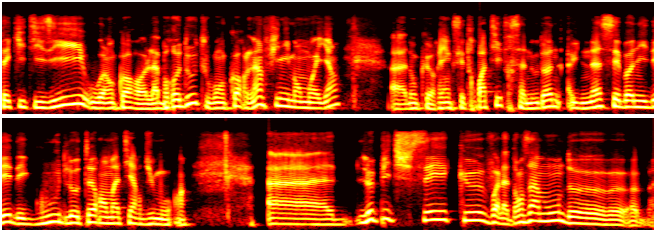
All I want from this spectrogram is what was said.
It Easy ou encore La Bredoute ou encore L'infiniment moyen. donc rien que ces trois titres, ça nous donne une assez bonne idée des goûts de l'auteur en matière d'humour. Hein. le pitch c'est que voilà dans un monde bah,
